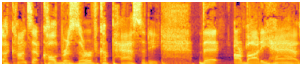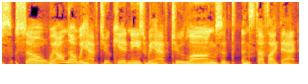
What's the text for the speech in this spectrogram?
a concept called reserve capacity that our body has. So we all know we have two kidneys, we have two lungs, and stuff like that.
